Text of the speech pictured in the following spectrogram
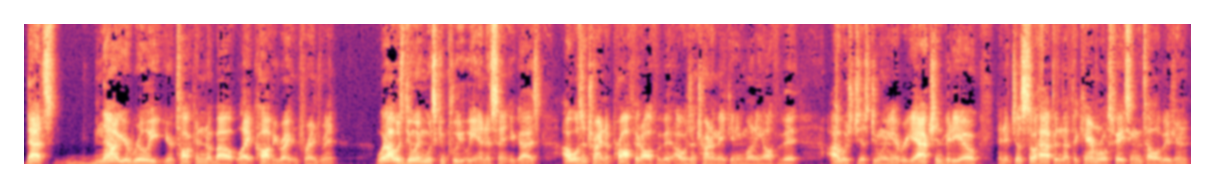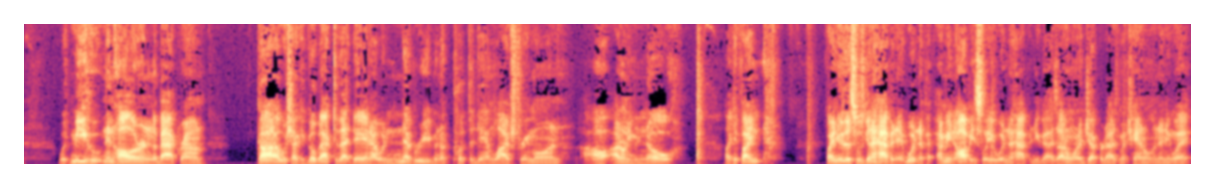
That's now you're really you're talking about like copyright infringement. What I was doing was completely innocent, you guys. I wasn't trying to profit off of it. I wasn't trying to make any money off of it. I was just doing a reaction video, and it just so happened that the camera was facing the television with me hooting and hollering in the background. God, I wish I could go back to that day and I would never even have put the damn live stream on. I do not even know. Like if I if I knew this was going to happen, it wouldn't have. I mean, obviously, it wouldn't have happened, you guys. I don't want to jeopardize my channel in any way.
